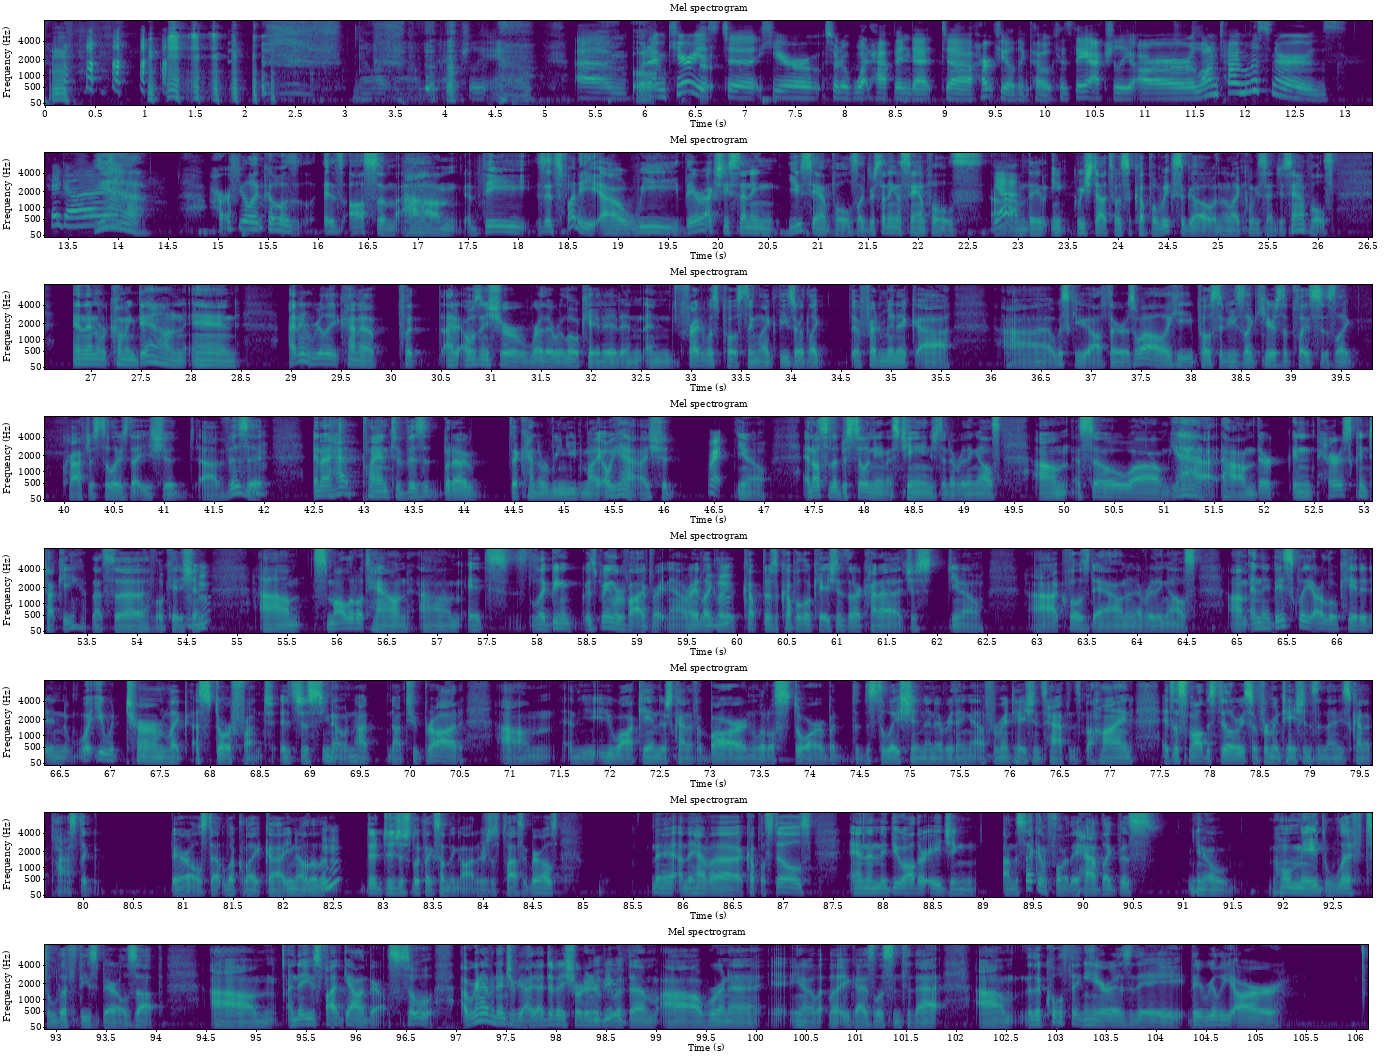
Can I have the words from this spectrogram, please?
Mm. no, I am. I actually am. Um, but Oh, I'm curious to hear sort of what happened at uh, Hartfield and Co. because they actually are longtime listeners. Hey guys. yeah. Hartfield and Co is, is awesome. Um, the it's funny. Uh, we they're actually sending you samples. Like they're sending us samples. Yeah. Um, they reached out to us a couple of weeks ago, and they're like, "Can we send you samples?" And then we're coming down, and I didn't really kind of put. I, I wasn't sure where they were located, and and Fred was posting like these are like Fred Minnick, uh, uh, whiskey author as well. He posted. He's like, "Here's the places like craft distilleries that you should uh, visit." Mm-hmm. And I had planned to visit, but I that kind of renewed my. Oh yeah, I should Right. you know, and also the distillery name has changed and everything else. Um, so um, yeah, um, they're in Paris, Kentucky. That's a location. Um, small little town. Um, it's like being it's being revived right now, right? Like the coup there's a couple locations that are kind of just you know uh, closed down and everything else. Um, and they basically are located in what you would term like a storefront. It's just you know not not too broad. Um, and you, you walk in, there's kind of a bar and a little store, but the distillation and everything uh, fermentations happens behind. It's a small distillery, so fermentations and then these kind of plastic barrels that look like uh, you know they, they just look like something odd. There's just plastic barrels. They, and they have a, a couple of stills, and then they do all their aging on the second floor. They have like this, you know, homemade lift to lift these barrels up. Um, and they use five gallon barrels. So uh, we're gonna have an interview. I, I did a short interview with them. Uh, we're gonna, you know, let, let you guys listen to that. Um, the cool thing here is they they really are.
